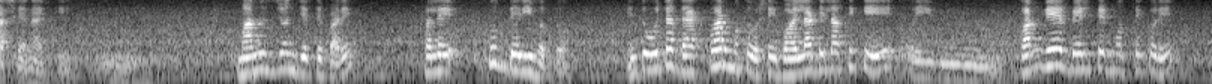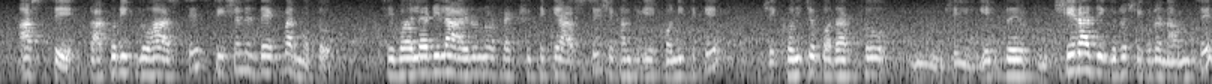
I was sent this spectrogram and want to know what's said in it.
আসে নাকি কি মানুষজন যেতে পারে। ফলে খুব দেরি হতো। কিন্তু ওইটা দেখবার মতো সেই বয়লার ডিলা থেকে ওই কনভেয়ার বেল্টের মধ্যে করে আসছে কাকরিক লোহা আসছে, স্টেশনে দেখবার মতো। সেই বয়লার ডিলা আয়রন ফ্যাক্টরি থেকে আসছে, সেখান থেকে খনি থেকে। সেই খনিজ পদার্থ সেই সেরা যেগুলো, সেগুলো নামছে।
